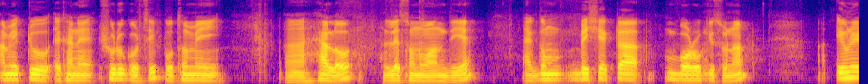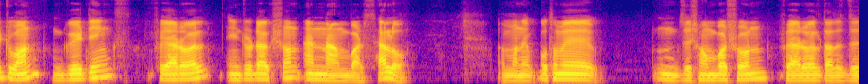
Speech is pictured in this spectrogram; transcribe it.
আমি একটু এখানে শুরু করছি। প্রথমেই হ্যালো লেসন ওয়ান দিয়ে। একদম বেশি একটা বড় কিছু না। Unit one greetings farewell introduction and numbers hello মানে প্রথমে যে সম্ভাষণ ফেয়ারওয়েল তাদের যে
